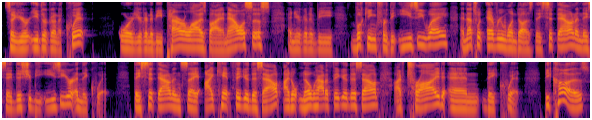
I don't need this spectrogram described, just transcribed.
So you're either going to quit or you're going to be paralyzed by analysis and you're going to be looking for the easy way. And that's what everyone does. They sit down and they say, this should be easier, and they quit. They sit down and say, I can't figure this out. I don't know how to figure this out. I've tried, and they quit because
